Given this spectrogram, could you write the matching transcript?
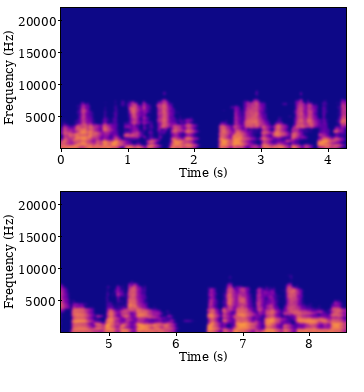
when you're adding a lumbar fusion to it, just know that malpractice is going to be increased as part of this, and uh, rightfully so in my mind. But it's not, it's very posterior. You're not,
